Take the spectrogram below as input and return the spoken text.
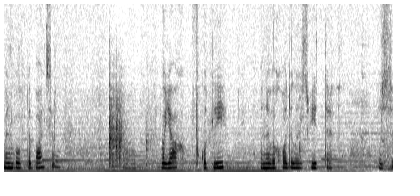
він був в Дебальцево в боях в котлі. Вони виходили звідти з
